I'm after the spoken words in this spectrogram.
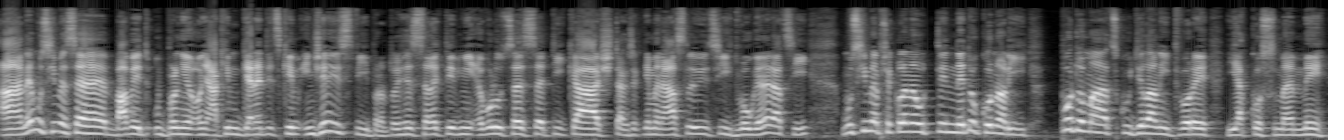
A nemusíme se bavit úplně o nějakým genetickém inženýrství, protože selektivní evoluce se týká až tak řekněme následujících dvou generací. Musíme překlenout ty nedokonalý, po domácku dělaný tvory, jako jsme my.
